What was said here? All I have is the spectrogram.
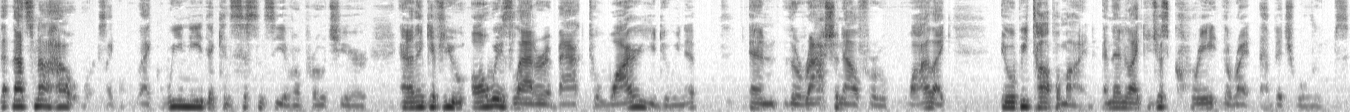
that. That's not how it works. Like like we need the consistency of approach here. And I think if you always ladder it back to why are you doing it and the rationale for why, like it will be top of mind. And then like you just create the right habitual loops,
